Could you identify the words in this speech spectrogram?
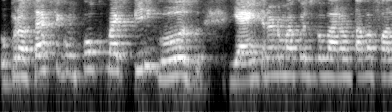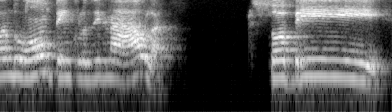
o processo fica um pouco mais perigoso. E aí entra numa coisa que o Varão estava falando ontem, inclusive na aula, sobre,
